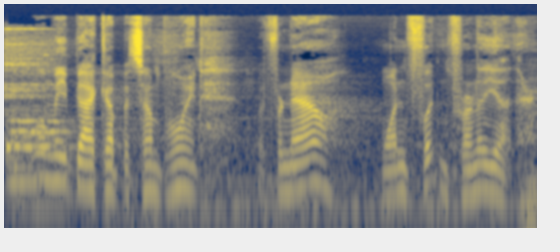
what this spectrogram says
We'll meet back up at some point, but for now, one foot in front of the other.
